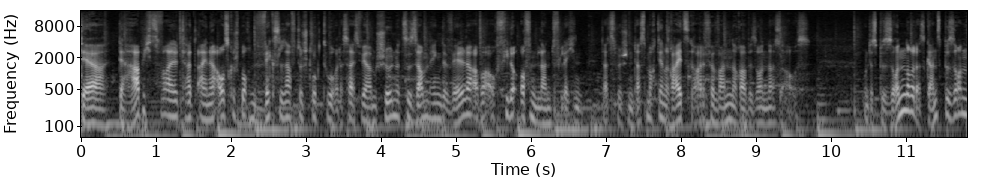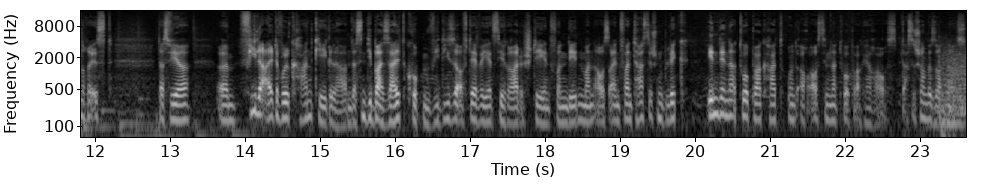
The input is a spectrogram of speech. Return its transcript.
Der, der Habichtswald hat eine ausgesprochen wechselhafte Struktur. Das heißt, wir haben schöne zusammenhängende Wälder, aber auch viele Offenlandflächen dazwischen. Das macht den Reiz gerade für Wanderer besonders aus. Und das Besondere, das ganz Besondere ist, dass wir ähm, viele alte Vulkankegel haben. Das sind die Basaltkuppen, wie diese, auf der wir jetzt hier gerade stehen, von denen man aus einen fantastischen Blick in den Naturpark hat und auch aus dem Naturpark heraus. Das ist schon besonders.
